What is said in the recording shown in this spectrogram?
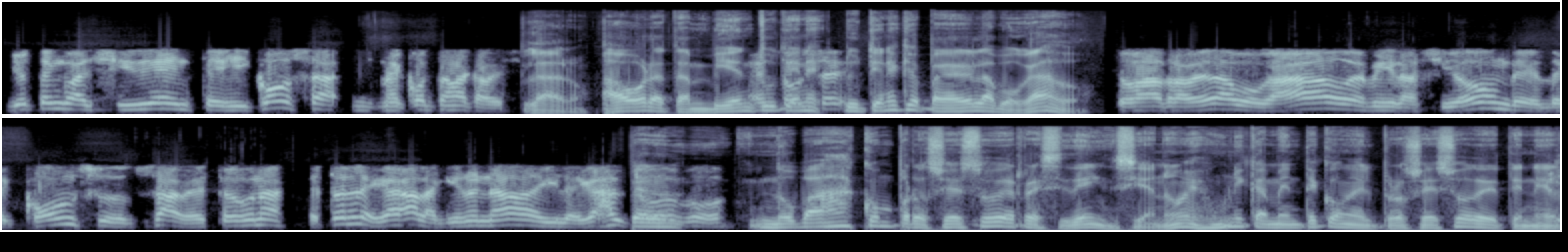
yo tengo accidentes y cosas, me cortan la cabeza. Claro. Ahora también tú, Entonces- tienes, tú tienes que pagar el abogado. Entonces, a través de abogados, de migración, de, de cónsul, tú ¿sabes? Esto es una, esto es legal, aquí no es nada ilegal. Pero todo. no bajas con proceso de residencia, ¿no? Es únicamente con el proceso de tener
